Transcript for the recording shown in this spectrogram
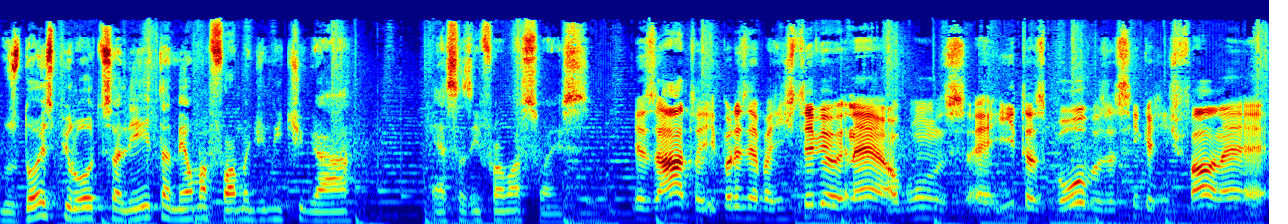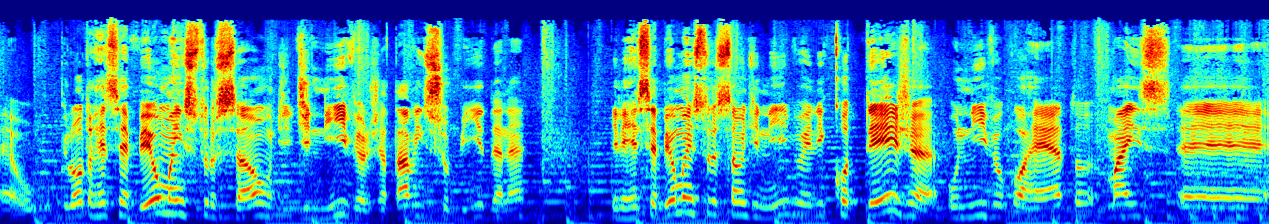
os dois pilotos ali também é uma forma de mitigar essas informações. Exato, e por exemplo, a gente teve né, alguns é, itas bobos, assim, que a gente fala, né? É, o piloto recebeu uma instrução de, de nível, já estava em subida, né? Ele recebeu uma instrução de nível, ele coteja o nível correto, mas é,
